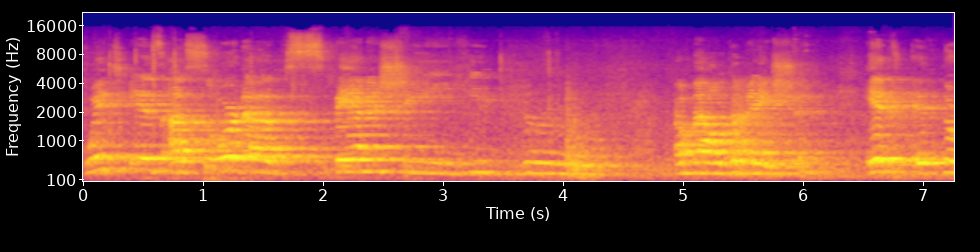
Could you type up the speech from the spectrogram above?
Which is a sort of Spanishy Hebrew amalgamation. It, it, the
